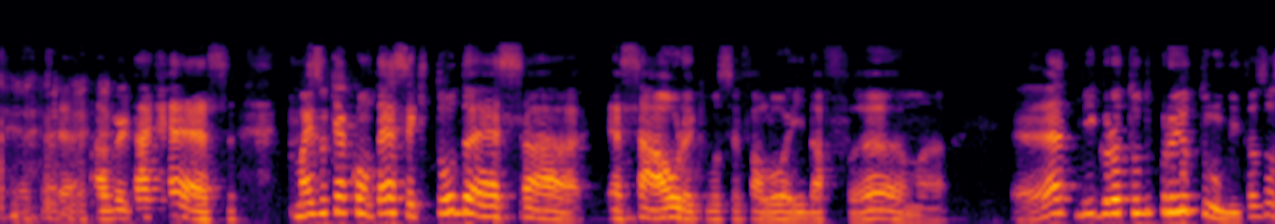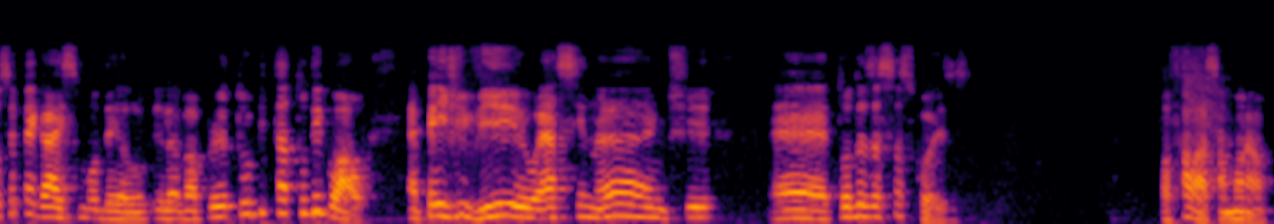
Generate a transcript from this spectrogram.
é, a verdade é essa. Mas o que acontece é que toda essa, essa aura que você falou aí da fama, é, migrou tudo para o YouTube. Então, se você pegar esse modelo e levar para o YouTube, tá tudo igual. É page view, é assinante, é todas essas coisas. Pode falar, Samuel.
